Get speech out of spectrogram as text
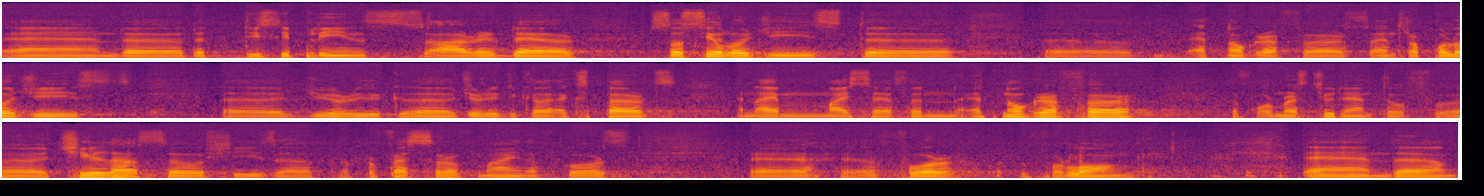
And the disciplines are there sociologists, uh, uh, ethnographers, anthropologists, uh, juridic, juridical experts, and I'm myself an ethnographer, a former student of uh, so she's a, a professor of mine, of course, for, for long. And um,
